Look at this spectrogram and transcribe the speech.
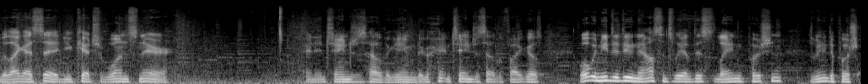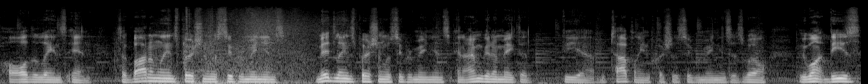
But like I said, you catch one snare, and it changes how the game, it changes how the fight goes. What we need to do now, since we have this lane pushing, is we need to push all the lanes in. So bottom lane's pushing with super minions, mid lane's pushing with super minions, and I'm gonna make the the um, top lane push with super minions as well. We want these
